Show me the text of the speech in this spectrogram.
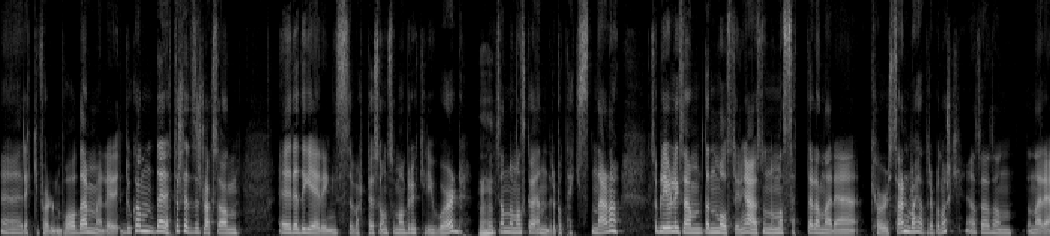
eh, rekkefølgen på dem, eller du kan Det er rett og slett et slags sånn redigeringsverktøy, sånn som man bruker i Word. Ikke sant? Når man skal endre på teksten der, da, så blir jo liksom Den målstyringa er jo sånn når man setter den derre cursoren, hva heter det på norsk? Altså sånn den derre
